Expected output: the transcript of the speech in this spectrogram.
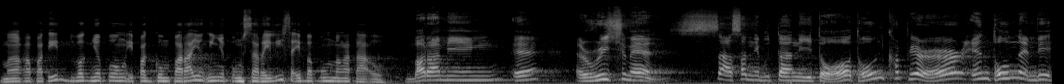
Mga kapatid, huwag niyo pong ipagkumpara yung inyo pong sarili sa iba pong mga tao. Maraming eh, rich man sa sanlibutan ito, don't compare and don't envy.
